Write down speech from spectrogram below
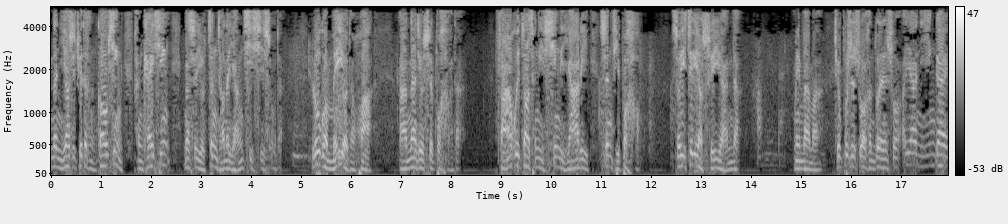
那你要是觉得很高兴、很开心，那是有正常的阳气吸收的。嗯如果没有的话，啊，那就是不好的，反而会造成你心理压力、身体不好。所以这个要随缘的，好，明白。明白吗？就不是说很多人说，哎呀，你应该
